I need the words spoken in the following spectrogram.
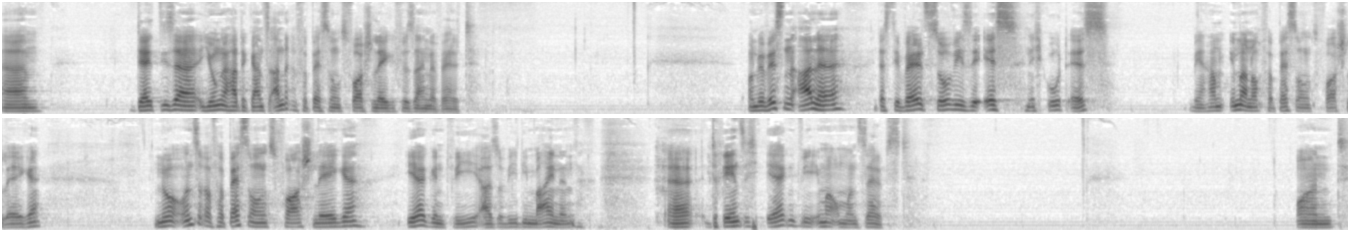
Ähm, der, dieser Junge hatte ganz andere Verbesserungsvorschläge für seine Welt. Und wir wissen alle, dass die Welt so, wie sie ist, nicht gut ist. Wir haben immer noch Verbesserungsvorschläge. Nur unsere Verbesserungsvorschläge irgendwie, also wie die meinen, äh, drehen sich irgendwie immer um uns selbst. Und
